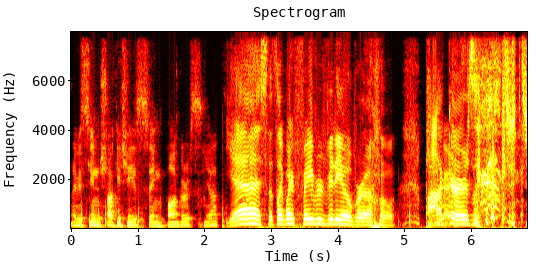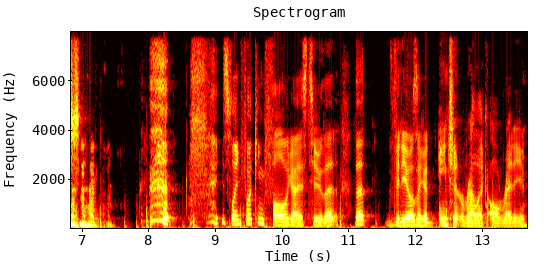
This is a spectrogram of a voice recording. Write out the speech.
Have you seen Chuck E. Cheese saying poggers yet? Yes, that's like my favorite video, bro. Poggers. He's playing fucking Fall Guys too. That that video is like an ancient relic already.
